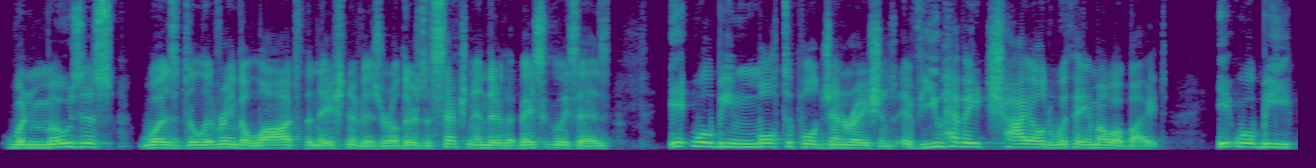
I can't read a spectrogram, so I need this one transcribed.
When Moses was delivering the law to the nation of Israel, there's a section in there that basically says, It will be multiple generations. If you have a child with a Moabite, It will be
